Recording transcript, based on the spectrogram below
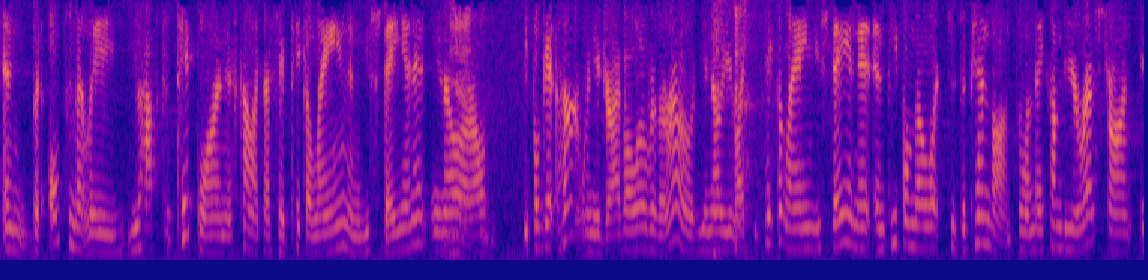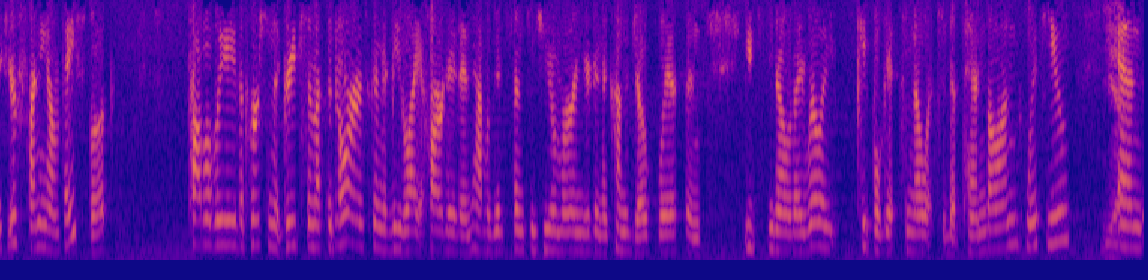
And, but ultimately you have to pick one. It's kind of like I say, pick a lane and you stay in it, you know, yeah. or else people get hurt when you drive all over the road. You know, you like you pick a lane, you stay in it, and people know what to depend on. So when they come to your restaurant, if you're funny on Facebook, probably the person that greets them at the door is going to be lighthearted and have a good sense of humor, and you're going to kind of joke with, and you you know they really people get to know what to depend on with you, Yeah. and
